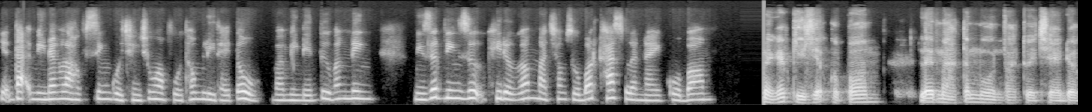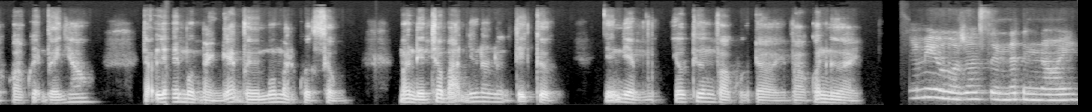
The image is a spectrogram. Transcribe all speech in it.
Hiện tại mình đang là học sinh của trường Trung học phổ thông Lý Thái Tổ và mình đến từ Bắc Ninh. Mình rất vinh dự khi được góp mặt trong số podcast lần này của BOM. Mảnh ghép kỳ diệu của BOM, nơi mà tâm hồn và tuổi trẻ được hòa quyện với nhau, tạo lên một mảnh ghép với muôn mặt cuộc sống, mang đến cho bạn những năng lượng tích cực, những niềm yêu thương vào cuộc đời, vào con người. Samuel Johnson đã từng nói,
